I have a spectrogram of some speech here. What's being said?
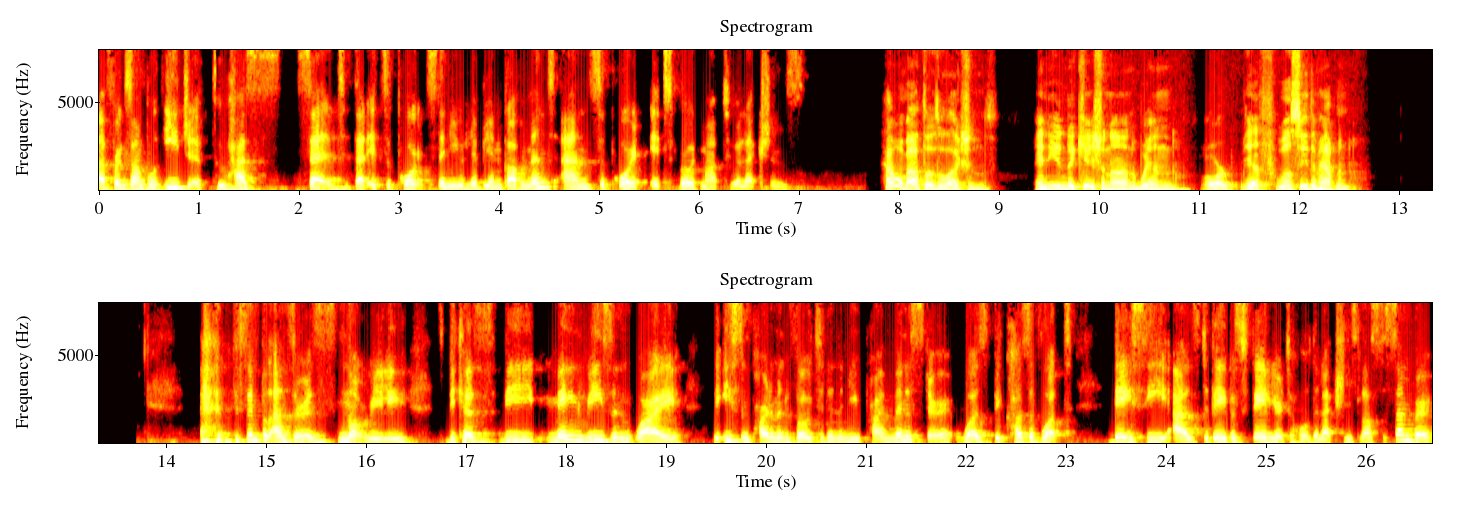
Uh, for example, Egypt, who has said that it supports the new Libyan government and support its roadmap to elections. How about those elections? Any indication on when or if we'll see them happen? the simple answer is not really, because the main reason why the Eastern Parliament voted in the new prime minister was because of what they see as the Dbeibeh's failure to hold elections last December.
